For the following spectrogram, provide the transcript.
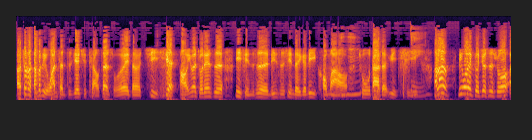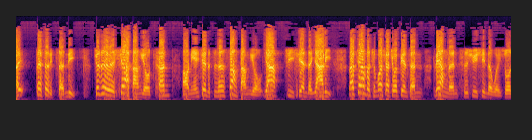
呃，这个 W 完成直接去挑战所谓的季线啊，因为昨天是疫情是临时性的一个利空嘛，哦，出乎大家的预期。好了，另外一个就是说，哎，在这里整理，就是下档有撑啊，年线的支撑，上档有压季线的压力。那这样的情况下，就会变成量能持续性的萎缩，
